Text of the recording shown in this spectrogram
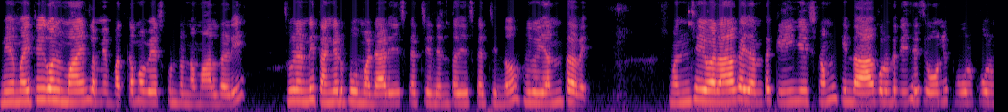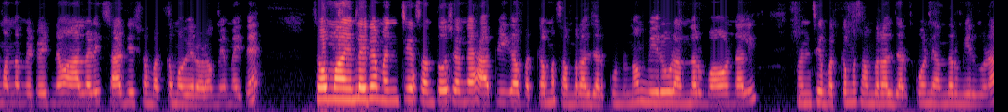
మేమైతే ఇగో మా ఇంట్లో మేము బతుకమ్మ వేసుకుంటున్నాం ఆల్రెడీ. చూడండి తంగేడు పువ్వు మా డాడీ తీసుకొచ్చిండు ఎంత తీసుకొచ్చిండో. ఇగో ఎంతవే మంచి ఇవరాగా ఇదంతా క్లీన్ చేసినాం. కింద ఆకులు ఉంటే తీసేసి ఓన్లీ పూలు పూలు మందం పెట్టి పెట్టినాం. ఆల్రెడీ స్టార్ట్ చేసినాం బతుకమ్మ వేరవడం మేమైతే. సో మా ఇంట్లో అయితే మంచిగా సంతోషంగా హ్యాపీగా బతుకమ్మ సంబరాలు జరుపుకుంటున్నాం. మీరు కూడా అందరూ బాగుండాలి. మంచిగా బతుకమ్మ సంబరాలు జరుపుకోండి అందరూ మీరు కూడా.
